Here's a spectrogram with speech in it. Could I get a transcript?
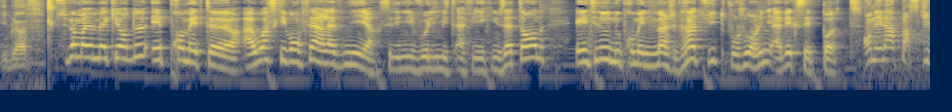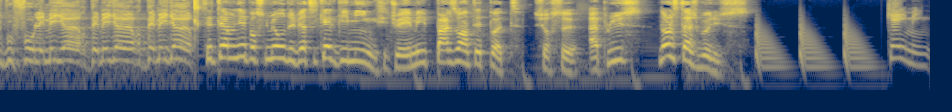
Il bluffe. Super Mario Maker 2 est prometteur, à voir ce qu'ils vont faire à l'avenir. C'est des niveaux limites infinis qui nous attendent, et Nintendo nous promet une match gratuite pour jouer en ligne avec ses potes. On est là parce qu'il vous faut les meilleurs, des meilleurs, des meilleurs. C'est terminé pour ce numéro de Vertical Gaming. Si tu as aimé, parle-en à tes potes. Sur ce, à plus dans le stage bonus. Gaming.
